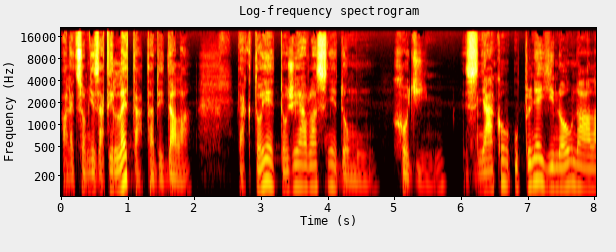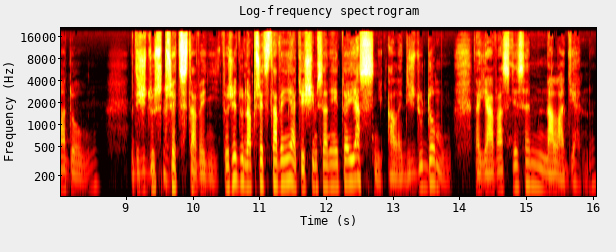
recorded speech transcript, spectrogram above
ale co mě za ty leta tady dala, tak to je to, že já vlastně domů chodím s nějakou úplně jinou náladou, když jdu z mhm. představení. To, že jdu na představení a těším se na něj, to je jasný, ale když jdu domů, tak já vlastně jsem naladěn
